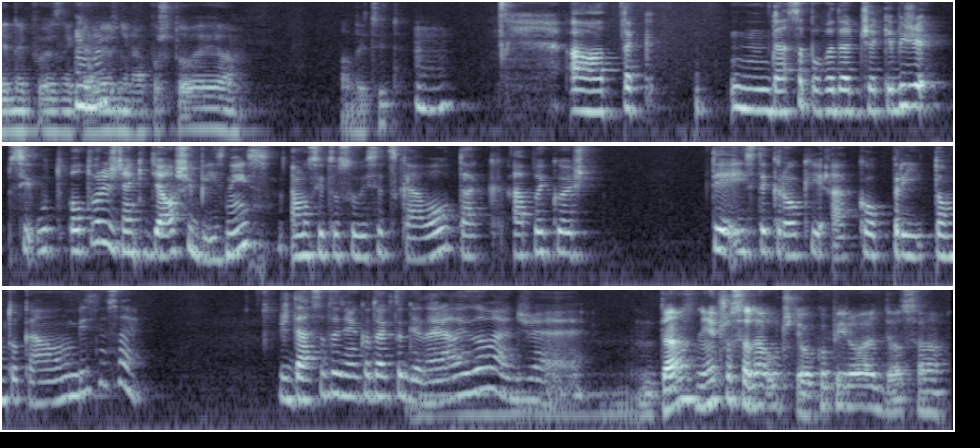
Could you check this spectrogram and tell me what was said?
jednej pojazdnej mm. kaviarni na Poštovej a, a decit. Mm. A, tak dá sa povedať, že kebyže si otvoríš nejaký ďalší biznis a musí to súvisieť s kávou, tak aplikuješ tie isté kroky ako pri tomto kávovom biznise? Že dá sa to nejako takto generalizovať, že... Dá, niečo sa dá určite okopírovať, dá sa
